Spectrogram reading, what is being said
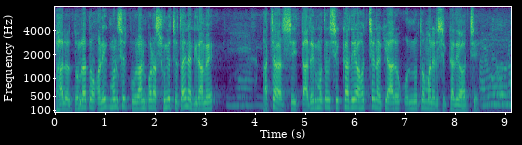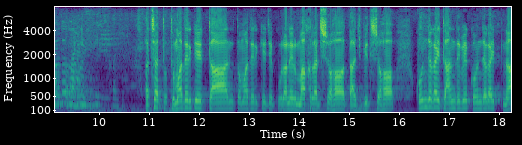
ভালো। তোমরা তো অনেক মানুষের কোরআন পড়া শুনেছো তাই না গ্রামে? আচ্ছা সেই তাদের মতন শিক্ষা দেওয়া হচ্ছে নাকি আরও উন্নত মানের শিক্ষা দেওয়া হচ্ছে? আচ্ছা তোমাদেরকে টান, তোমাদেরকে যে কোরআনের মাখরাজ সহ, তাজবিদ সহ, কোন জায়গায় টান দেবে, কোন জায়গায় না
